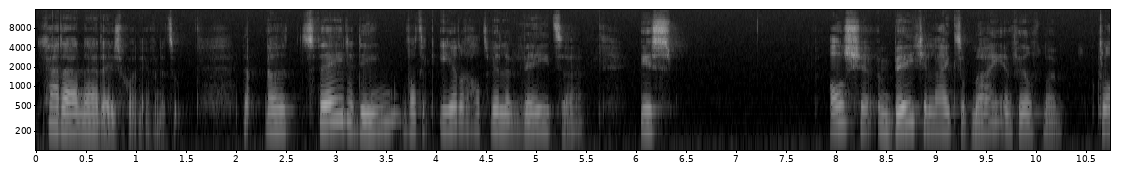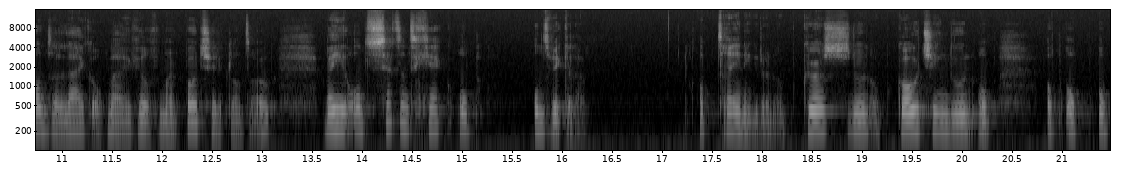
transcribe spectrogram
ga daar naar deze gewoon even naartoe. Nou, dan het tweede ding wat ik eerder had willen weten is als je een beetje lijkt op mij, en veel van mijn klanten lijken op mij, en veel van mijn potentiële klanten ook, ben je ontzettend gek op ontwikkelen. Op trainingen doen, op cursussen doen, op coaching doen, op, op, op, op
